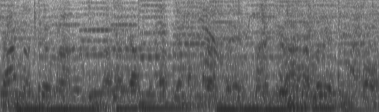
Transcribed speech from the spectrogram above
Tanto c'è una, una ragazza che abbiamo in mente, ma c'è una ragazza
